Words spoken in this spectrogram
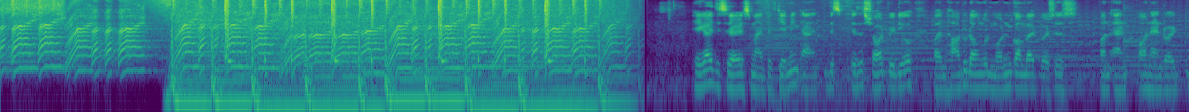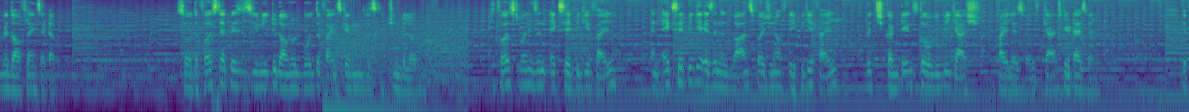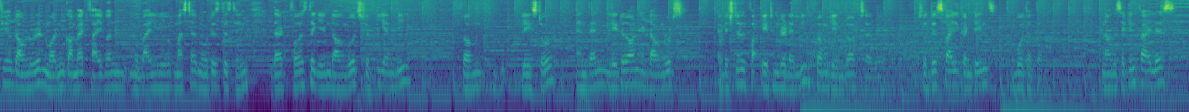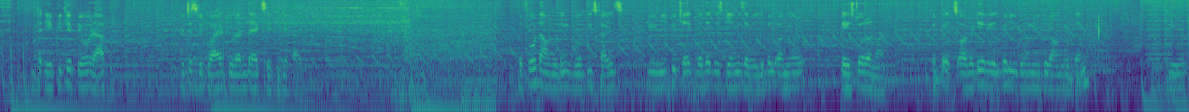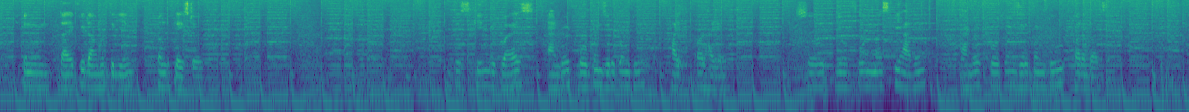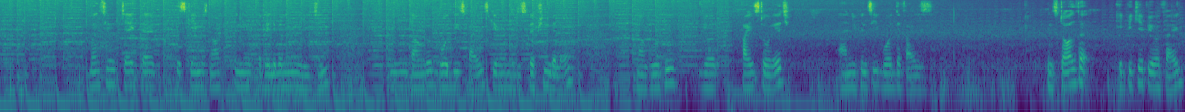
Hey guys, this is my IPF Gaming and this is a short video on how to download Modern Combat Versus on, an on Android with offline setup. So the first step is you need to download both the files given in the description below. The first one is an XAPK file. An XAPK is an advanced version of APK file which contains the OBB cache file as well, cache data as well. If you have downloaded Modern Combat 5 on mobile, you must have noticed this thing that first the game downloads 50 MB from Play Store and then later on it downloads additional 800 MB from Gameloft server. So this file contains both of them. Now the second file is the APK Pure app which is required to run the XAPK file. Before downloading both these files, you need to check whether this game is available on your Play Store or not. If it's already available, you don't need to download them. You can directly download the game from the Play Store. This game requires Android 4.0.2 or higher. So your phone must be having Android 4.0.2 or above. Once you check that this game is not in your, available in your region, you download both these files given in the description below. Now go to your file storage and you can see both the files. Install the APK Pure file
